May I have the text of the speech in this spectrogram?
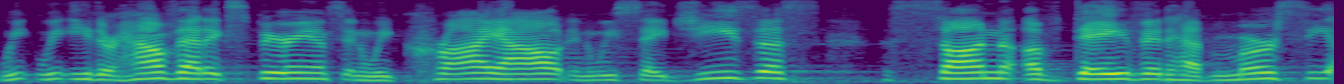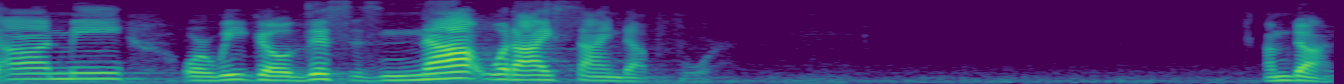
We, we either have that experience and we cry out and we say, Jesus, son of David, have mercy on me, or we go, This is not what I signed up for. I'm done.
